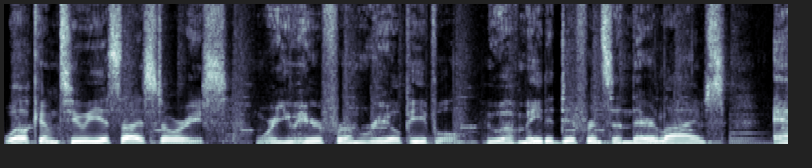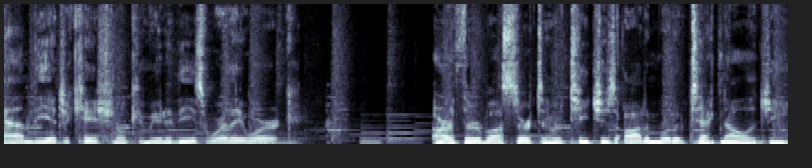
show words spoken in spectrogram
Welcome to ESI Stories, where you hear from real people who have made a difference in their lives and the educational communities where they work. Arthur Basurto teaches automotive technology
